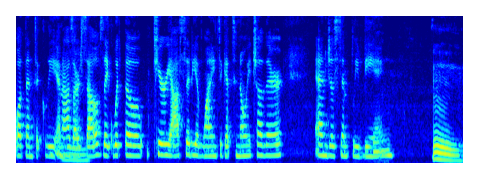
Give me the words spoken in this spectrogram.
authentically and as ourselves, like with the curiosity of wanting to get to know each other and just simply being. Hmm.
